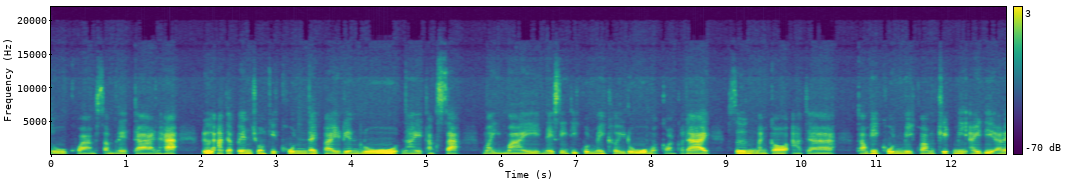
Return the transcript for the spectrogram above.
สู่ความสำเร็จได้นะคะ หรืออาจจะเป็นช่วงที่คุณได้ไปเรียนรู้ในทักษะใหม่ๆ ในสิ่งที่คุณไม่เคยรู้มาก่อนก็ได้ ซึ่งมันก็อาจจะทำให้คุณมีความคิดมีไอเดียอะไร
